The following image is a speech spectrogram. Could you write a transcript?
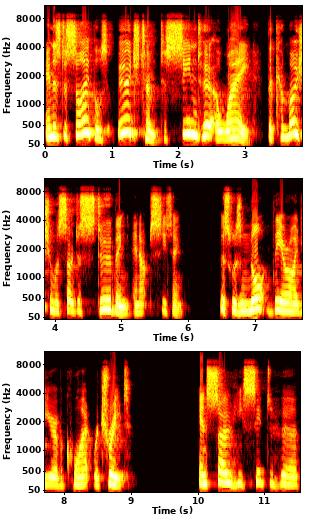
And his disciples urged him to send her away. The commotion was so disturbing and upsetting. This was not their idea of a quiet retreat. And so he said to her,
